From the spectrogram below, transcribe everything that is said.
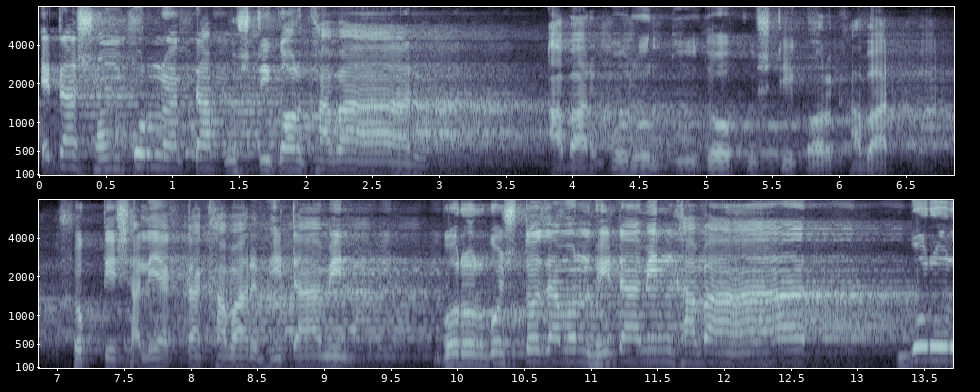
এটা সম্পূর্ণ একটা পুষ্টিকর খাবার। আবার গরুর দুধও পুষ্টিকর খাবার। শক্তিশালী একটা খাবার, ভিটামিন। গরুর গোস্ত যেমন ভিটামিন খাবার, গরুর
